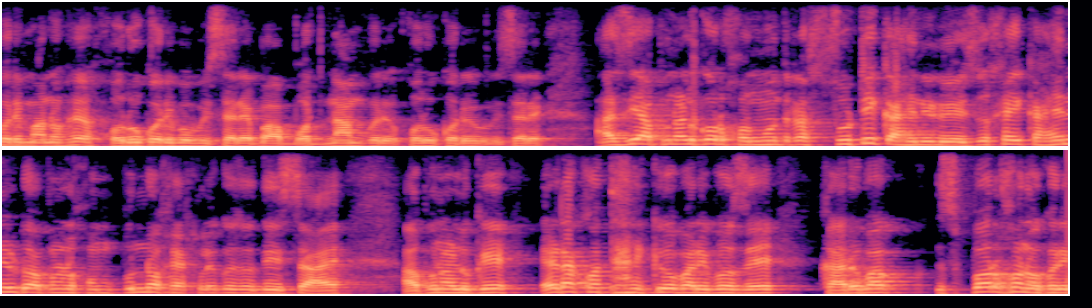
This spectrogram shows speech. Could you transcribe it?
কৰি মানুহে সৰু কৰিব বিচাৰে বা বদনাম কৰি সৰু কৰিব বিচাৰে। আজি আপোনালোকৰ সন্মুখত এটা চুটি কাহিনী লৈ আহিছোঁ। সেই কাহিনীটো আপোনালোকে সম্পূৰ্ণ শেষলৈকে যদি চায়, আপোনালোকে এটা কথা শিকিব পাৰিব যে কাৰোবাক স্পৰ্শ নকৰি,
